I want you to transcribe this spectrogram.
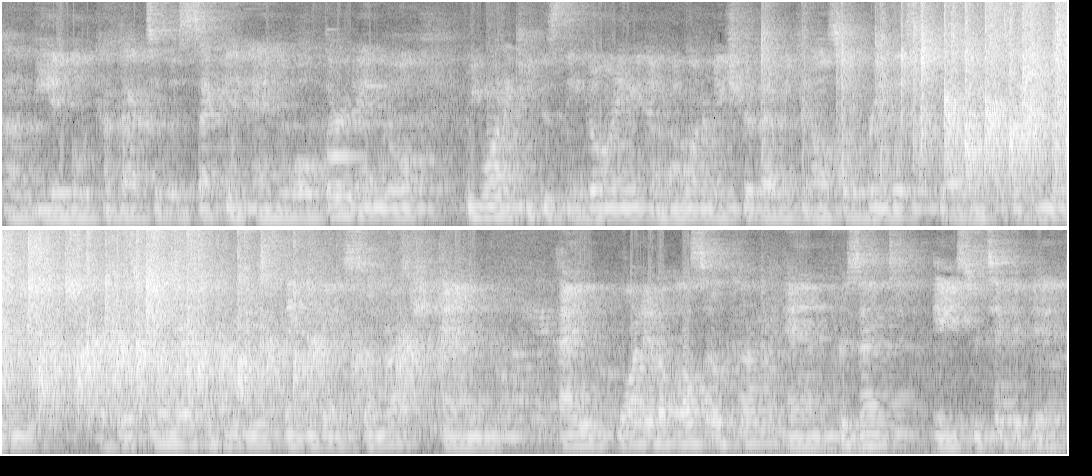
um, be able to come back to the second annual, third annual. We want to keep this thing going, and we want to make sure that we can also bring this to our community, our American communities. Thank you guys so much. And I wanted to also come and present a certificate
